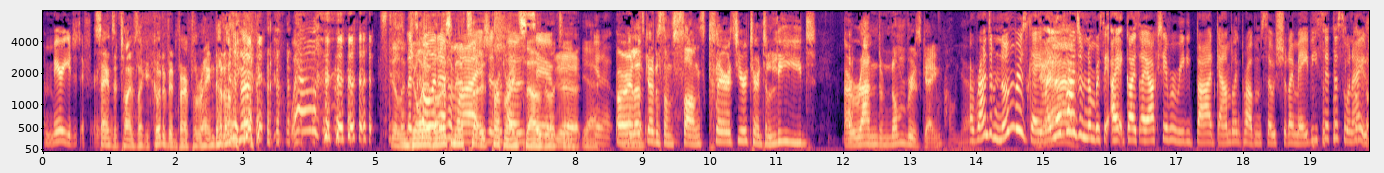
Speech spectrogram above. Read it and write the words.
a myriad of different. Sounds at times like it could have been Purple Rain, though, doesn't it? well. Still Let's call enjoyable, isn't it? So it's Purple Rain's so good. to- too. Yeah. You know. All right, let's go to some songs. Claire, it's your turn to lead a random numbers game. Oh yeah. A random numbers game. I love random numbers. I, guys, I actually have a really bad gambling problem. So should I maybe sit this one out?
